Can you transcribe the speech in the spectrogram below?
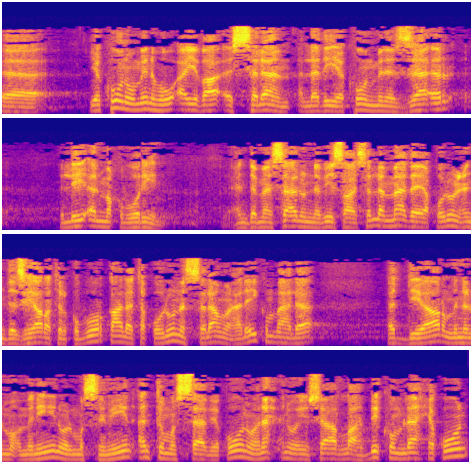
آه، يكون منه أيضا السلام الذي يكون من الزائر للمقبورين. عندما سألوا النبي صلى الله عليه وسلم ماذا يقولون عند زيارة القبور قال تقولون السلام عليكم أهل الديار من المؤمنين والمسلمين أنتم السابقون ونحن إن شاء الله بكم لاحقون.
